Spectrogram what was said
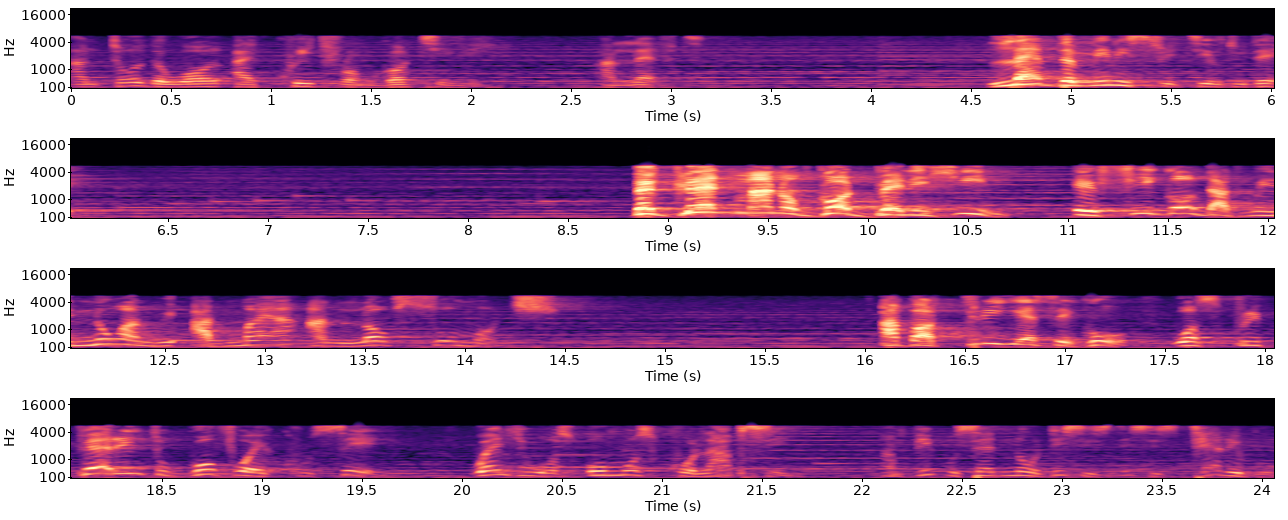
and told the world, I quit from God TV and left. Left the ministry till today. The great man of God, Benny Hinn, A figure that we know and we admire and love so much. About three years ago, was preparing to go for a crusade when he was almost collapsing. And people said, no, this is, this is terrible.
